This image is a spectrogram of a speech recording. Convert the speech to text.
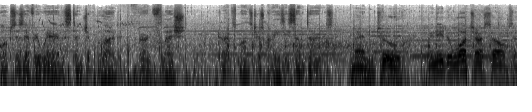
Corpses everywhere, the stench of blood, burnt flesh. Drives monsters crazy sometimes. Men, too. We need to watch ourselves in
